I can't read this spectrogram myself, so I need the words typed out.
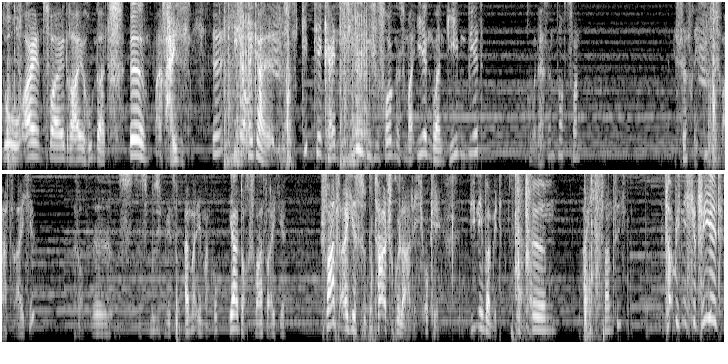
So, 1, 2, 300. Äh, man weiß es nicht. Äh, ist auch egal. Es gibt hier kein Ziel, wie viele Folgen es mal irgendwann geben wird. Guck mal, da sind noch 20. Ist das richtig? Schwarzeiche? Also, das, das, muss ich mir jetzt einmal eben angucken. Ja, doch, Schwarzeiche. Schwarzeiche ist total schokoladig. Okay, die nehmen wir mit. Ähm, Eiche 20? Jetzt habe ich nicht gezielt.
